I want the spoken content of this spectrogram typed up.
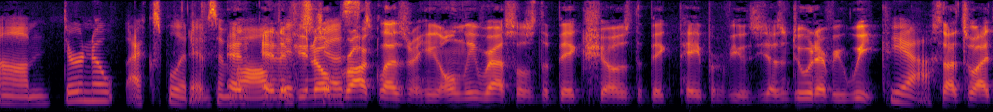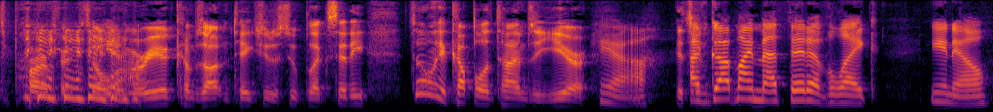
Um, there are no expletives involved. and if you know just- Brock Lesnar, he only wrestles the big shows, the big pay per views. He doesn't do it every week. Yeah. So that's why it's perfect. So when Maria comes out and takes you to Suplex City, it's only a couple of times a year. yeah, It's I've a- got my method of like, you know,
